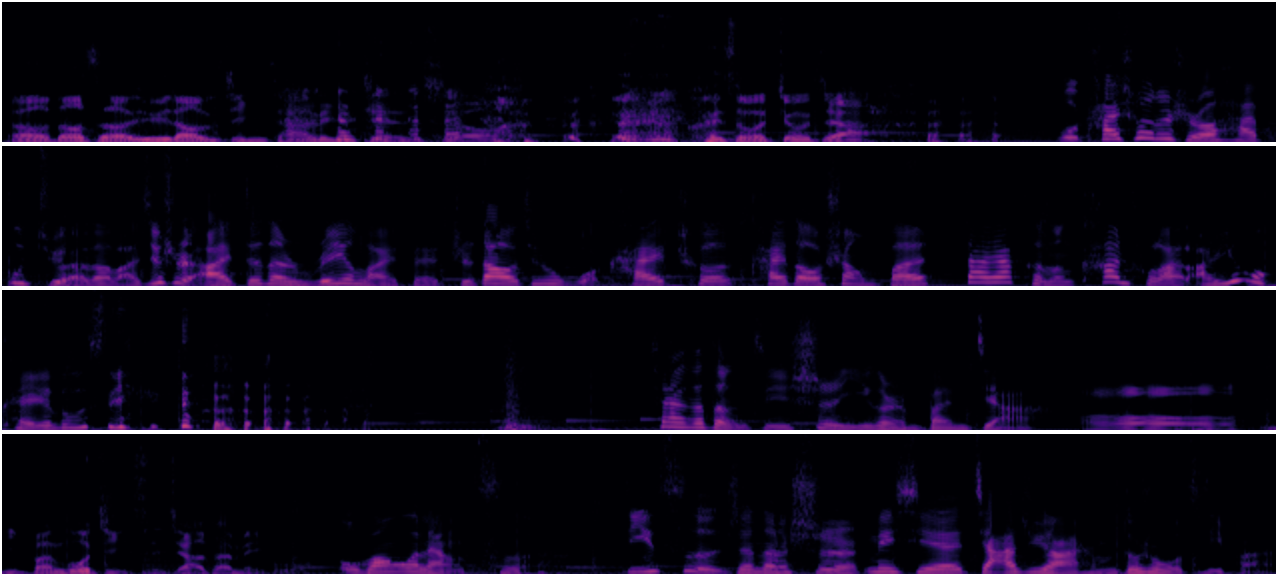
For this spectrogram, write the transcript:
然后到时候遇到警察临检的时候，为什么酒驾？我开车的时候还不觉得了，就是 I didn't realize it，直到就是我开车开到上班，大家可能看出来了，Are you okay, Lucy？下一个等级是一个人搬家哦。你搬过几次家在美国？我搬过两次。第一次真的是那些家具啊什么都是我自己搬，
